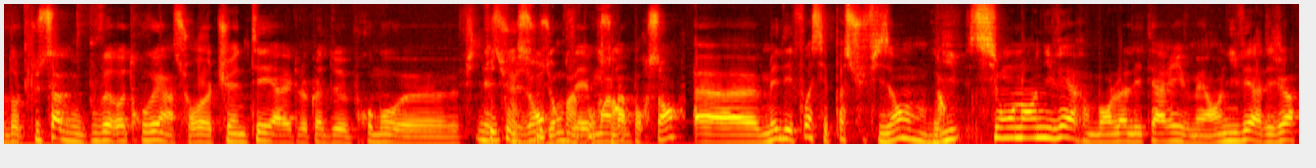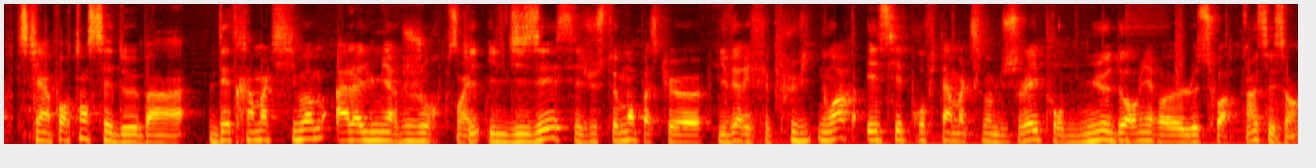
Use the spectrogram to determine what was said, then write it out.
Donc tout ça, vous pouvez retrouver hein, sur QNT avec le code de promo euh, Fitness, Fitness Fusion. Vous avez moins 20%. Euh, mais des fois, c'est pas suffisant. Si on est en hiver, bon là l'été arrive, mais en hiver déjà, ce qui est important, c'est de ben, d'être un maximum à la lumière du jour. Parce Ouais. qu'il disait, c'est justement parce que l'hiver il fait plus vite noir, essayer de profiter un maximum du soleil pour mieux dormir euh, le soir. Ah c'est ça.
